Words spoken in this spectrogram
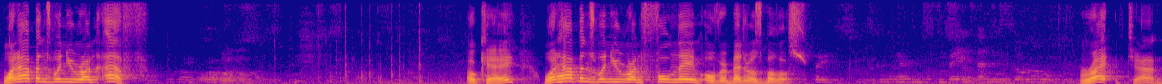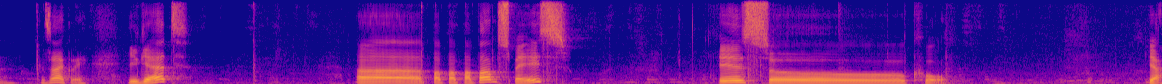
What happens when you run F? Okay. What happens when you run full name over Bedros Boros? Right, John. Exactly. You get uh, space is so cool. Yeah.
